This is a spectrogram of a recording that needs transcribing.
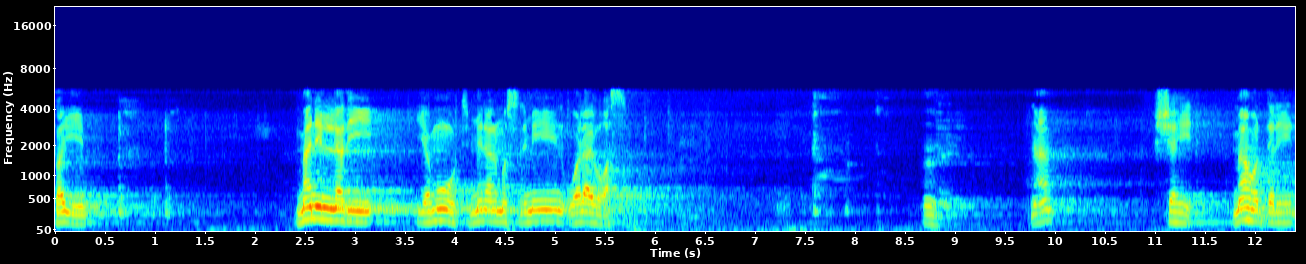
طيب. من الذي يموت من المسلمين ولا يغسل. نعم. الشهيد. ما هو الدليل؟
